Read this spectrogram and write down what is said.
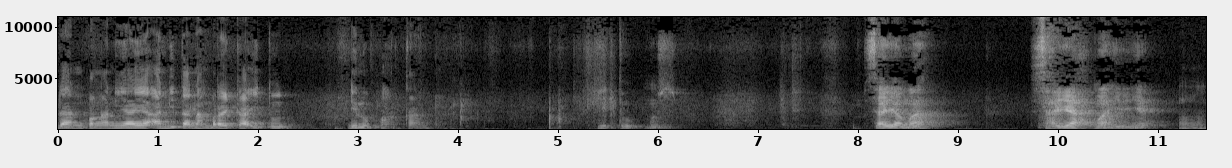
dan penganiayaan di tanah mereka itu dilupakan. Gitu bos. Saya mah saya mah ya nya Heeh.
